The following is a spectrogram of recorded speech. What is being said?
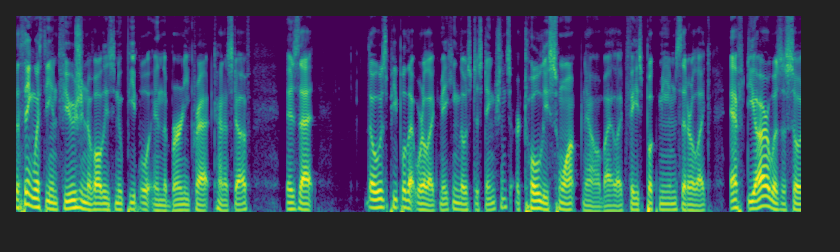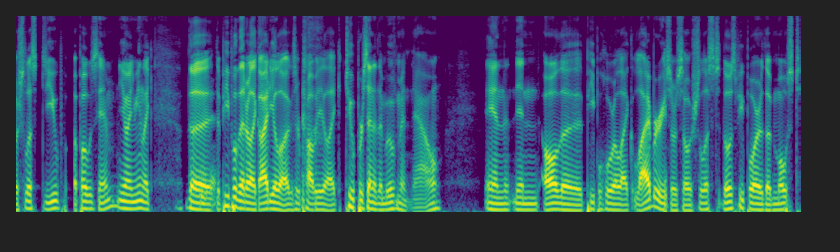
the thing with the infusion of all these new people in the Bernie crat kind of stuff is that those people that were like making those distinctions are totally swamped now by like Facebook memes that are like FDR was a socialist. Do you oppose him? You know what I mean? Like the Yeah. the people that are like ideologues are probably like two percent of the movement now, and then all the people who are like libraries are socialist. Those people are the most,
